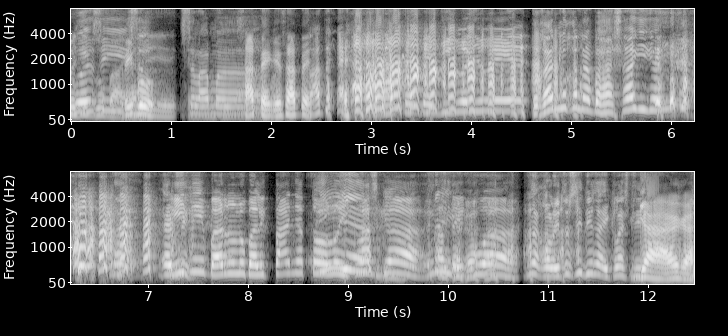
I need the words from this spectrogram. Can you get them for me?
gua sih Ribu. Selama- sate kayak sate Sate. Kayak jigo juga ya. Tuh kan lu kena bahas lagi kan. Nah, eh, Ini baru lu balik tanya toh, lu Iya. ikhlas gak? Santai gua. Enggak kalau itu sih dia gak ikhlas di. enggak enggak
